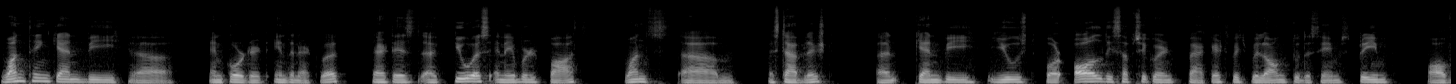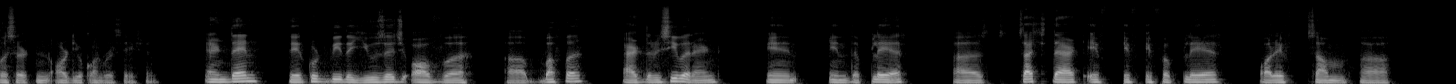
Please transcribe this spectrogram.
one thing can be uh, encoded in the network that is QoS enabled paths once um, established uh, can be used for all the subsequent packets which belong to the same stream of a certain audio conversation. And then there could be the usage of a, a buffer at the receiver end in in the player uh, such that if if if a player or if some uh,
